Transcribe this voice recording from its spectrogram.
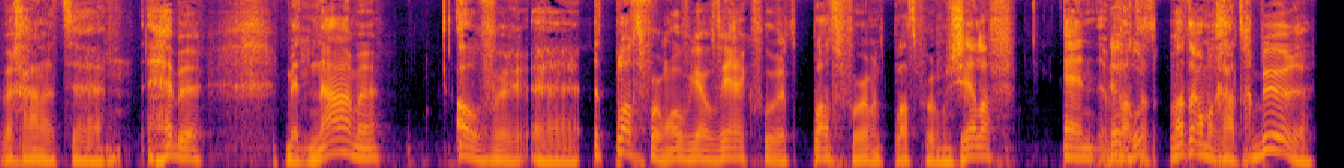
we gaan het eh, hebben met name over eh, het platform. Over jouw werk voor het platform, het platform zelf. En wat, het- wat er allemaal gaat gebeuren.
